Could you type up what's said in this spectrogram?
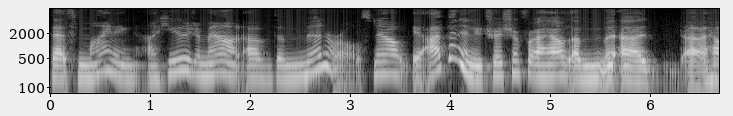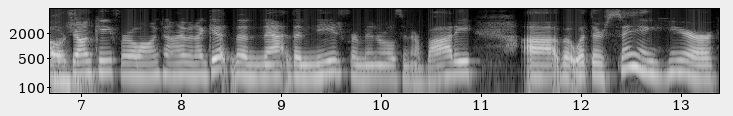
that's mining a huge amount of the minerals. Now, I've been in nutrition for a health, a, a, a health junkie for a long time, and I get the the need for minerals in our body. Uh, but what they're saying here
